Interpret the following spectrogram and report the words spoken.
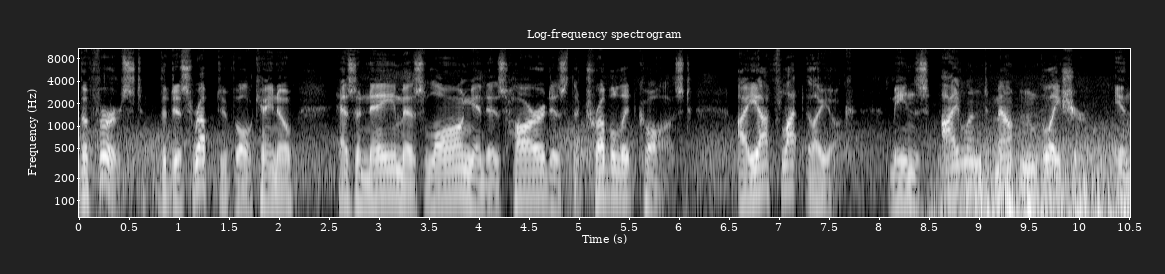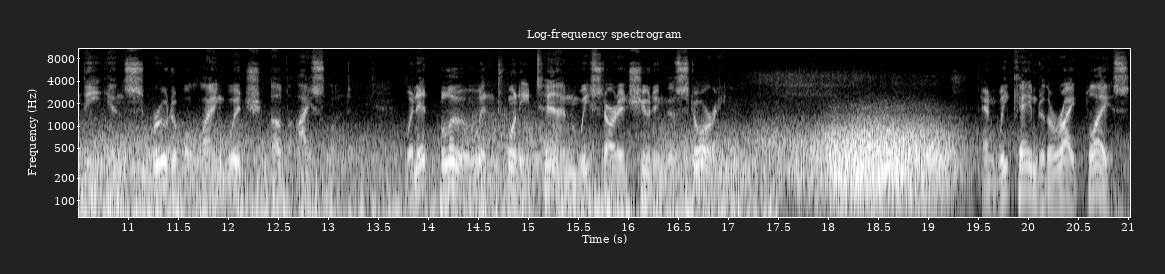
The first, the disruptive volcano, has a name as long and as hard as the trouble it caused. Eyjafjallajökull means island mountain glacier in the inscrutable language of Iceland. When it blew in 2010, we started shooting this story. And we came to the right place.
